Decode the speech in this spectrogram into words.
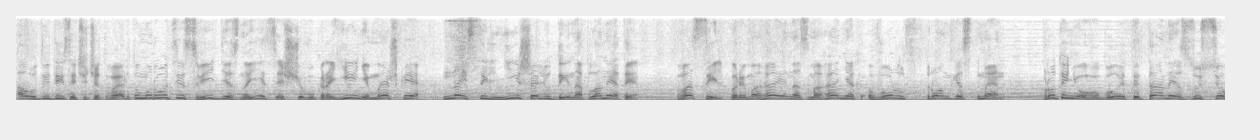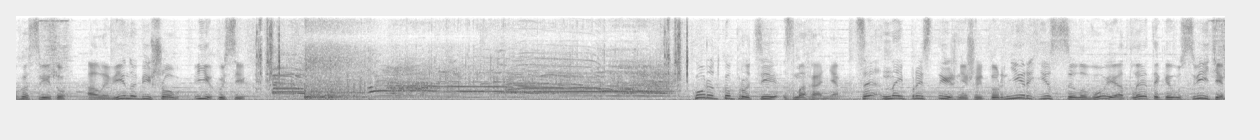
А у 2004 році світ дізнається, що в Україні мешкає найсильніша людина планети. Василь перемагає на змаганнях World Strongest Man. Проти нього були титани з усього світу, але він обійшов їх усіх. Коротко про ці змагання. Це найпрестижніший турнір із силової атлетики у світі,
